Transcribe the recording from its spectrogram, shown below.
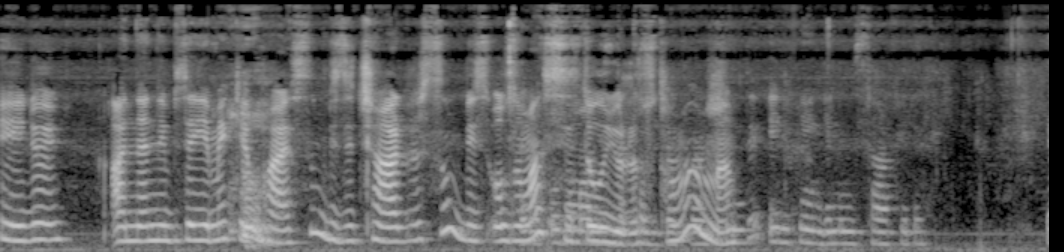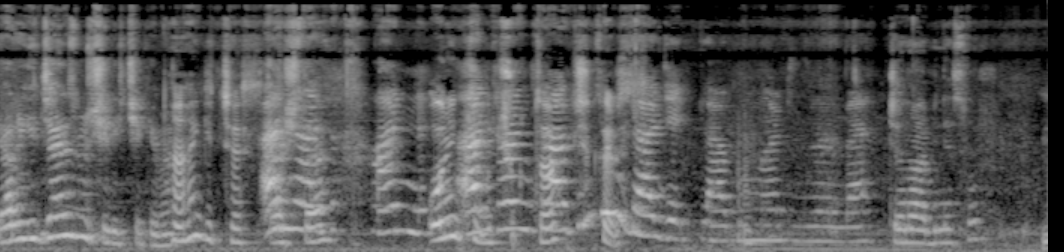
Eylül, annenle bize yemek yaparsın, bizi çağırırsın, biz o zaman O sizde zaman uyuruz, kalacaklar tamam mı? Şimdi Elif yengenin misafiri. Yarın gideceğiz mi çelik çekime? Hı, gideceğiz. Kaçta? Anne, 12.30'da erken çıkarız. mı gelecekler bunlar bizimle? Can abine sor. Hı?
